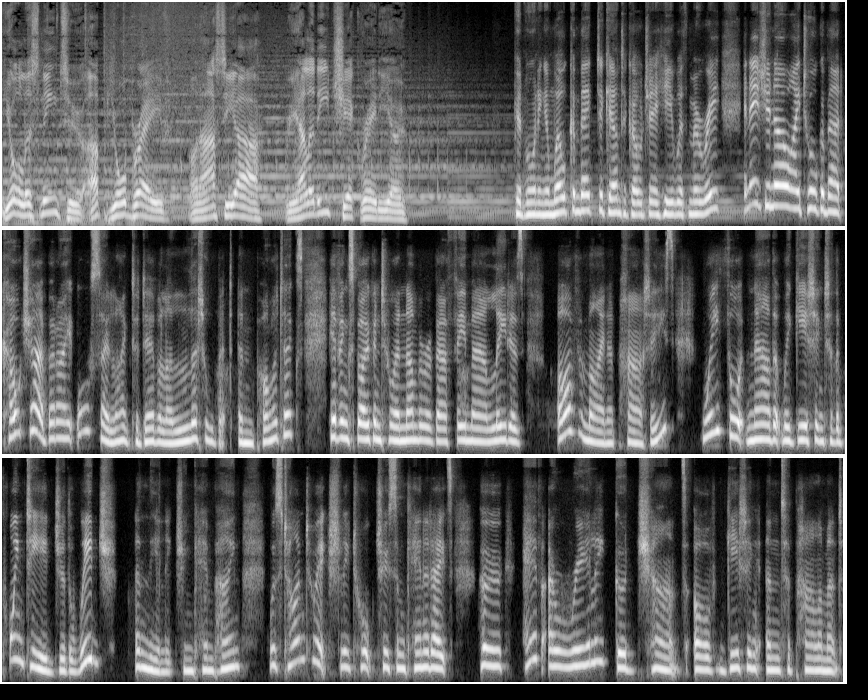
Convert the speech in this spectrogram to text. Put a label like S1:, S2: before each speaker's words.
S1: You're listening to Up Your Brave on RCR, Reality Check Radio.
S2: Good morning and welcome back to Counterculture here with Maree. And as you know, I talk about culture, but I also like to dabble a little bit in politics. Having spoken to a number of our female leaders of minor parties, we thought now that we're getting to the pointy edge of the wedge in the election campaign, it was time to actually talk to some candidates who have a really good chance of getting into Parliament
